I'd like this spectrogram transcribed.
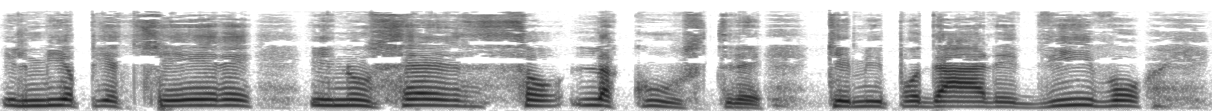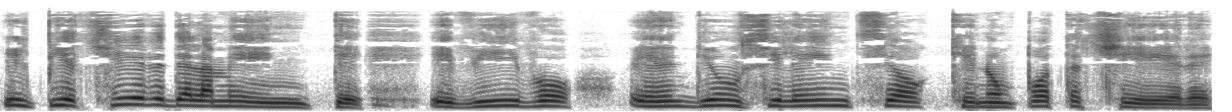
il mio piacere in un senso lacustre che mi può dare vivo il piacere della mente e vivo eh, di un silenzio che non può tacere,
